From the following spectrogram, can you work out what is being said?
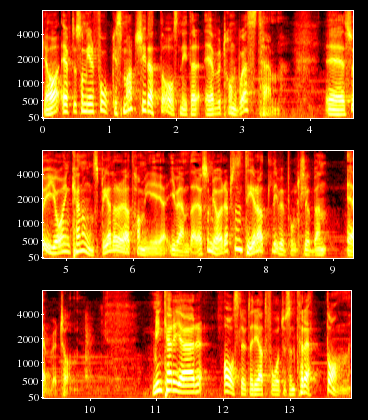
Ja, eftersom er fokusmatch i detta avsnitt är Everton-West Ham eh, så är jag en kanonspelare att ha med i Vem där eftersom jag har representerat Liverpoolklubben Everton. Min karriär avslutade jag 2013,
